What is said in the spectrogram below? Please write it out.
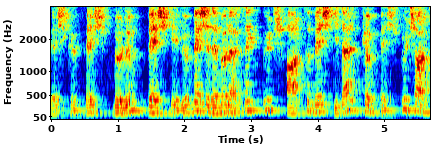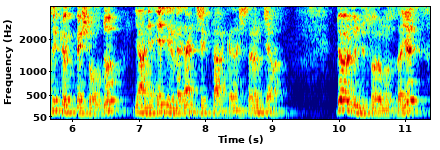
5 kök 5 bölü 5 geliyor. 5'e de bölersek 3 artı 5 gider kök 5. 3 artı kök 5 oldu. Yani Edirne'den çıktı arkadaşlarım cevap. Dördüncü sorumuzdayız.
